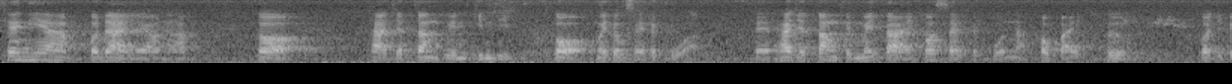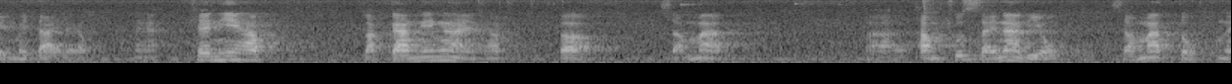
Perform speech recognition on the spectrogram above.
แค่นี้ครับก็ได้แล้วนะครับ ก็ถ้าจะตั้งเป็นกินดิบก็ไม่ต้องใส่ตะกั่วแต่ถ้าจะตั้งเป็นไม้ตายก็ใส่ตะกั่วหนักเข้าไปเพิ่ม ก็จะเป็นไม้ตายแล้วนะฮะแค่นี้ครับหลักการง่ายๆนะครับ ก็สามารถาทำชุดสายหน้าเดียว สามารถตกใน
